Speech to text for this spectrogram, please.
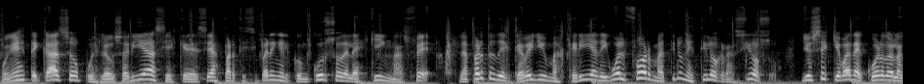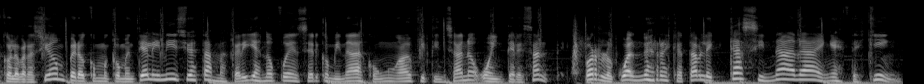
O en este caso pues la usaría si es que deseas participar en el concurso de la skin más fea. La parte del cabello y mascarilla de igual forma tiene un estilo gracioso. Yo sé que va de acuerdo a la colaboración pero como comenté al inicio, estas mascarillas no pueden ser combinadas con un outfit insano o interesante, por lo cual no es rescatable casi nada en este skin.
